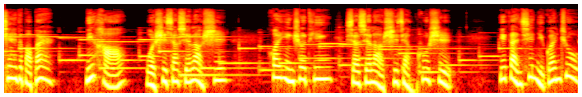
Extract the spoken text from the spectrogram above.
亲爱的宝贝儿，你好，我是小雪老师，欢迎收听小雪老师讲故事，也感谢你关注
